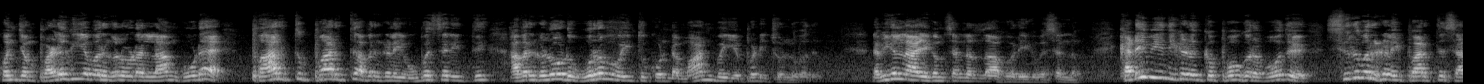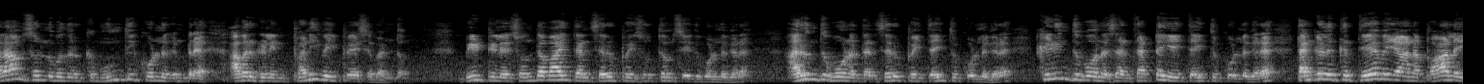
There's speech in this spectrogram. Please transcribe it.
கொஞ்சம் பழகியவர்களோடெல்லாம் கூட பார்த்து பார்த்து அவர்களை உபசரித்து அவர்களோடு உறவு வைத்துக் கொண்ட மாண்பை எப்படி சொல்லுவது? நபிகள் நாயகம் ஸல்லல்லாஹு அலிக வஸல்லம் கடைவீதிகளுக்கு போகிற போது சிறுவர்களை பார்த்து சலாம் சொல்லுவதற்கு முந்தி கொள்ளுகின்ற அவர்களின் பணிவை பேச வேண்டும். வீட்டிலே சொந்தமாய் தன் செருப்பை சுத்தம் செய்து கொள்ளுகிற அருந்து போன தன் செருப்பை தைத்துக் கொள்ளுகிற கிழிந்து போன தன் சட்டையை தைத்துக் கொள்ளுகிற தங்களுக்கு தேவையான பாலை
